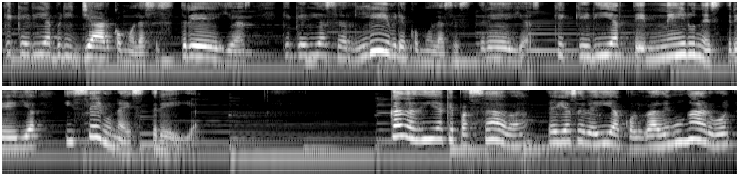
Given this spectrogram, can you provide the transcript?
que quería brillar como las estrellas, que quería ser libre como las estrellas, que quería tener una estrella y ser una estrella. Cada día que pasaba, ella se veía colgada en un árbol,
